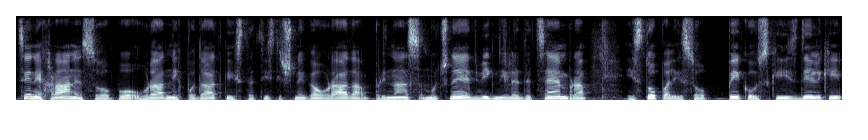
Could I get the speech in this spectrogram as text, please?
Cene hrane so po uradnih podatkih statističnega urada pri nas močneje dvignile decembra, izstopali so pekovski izdelki,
